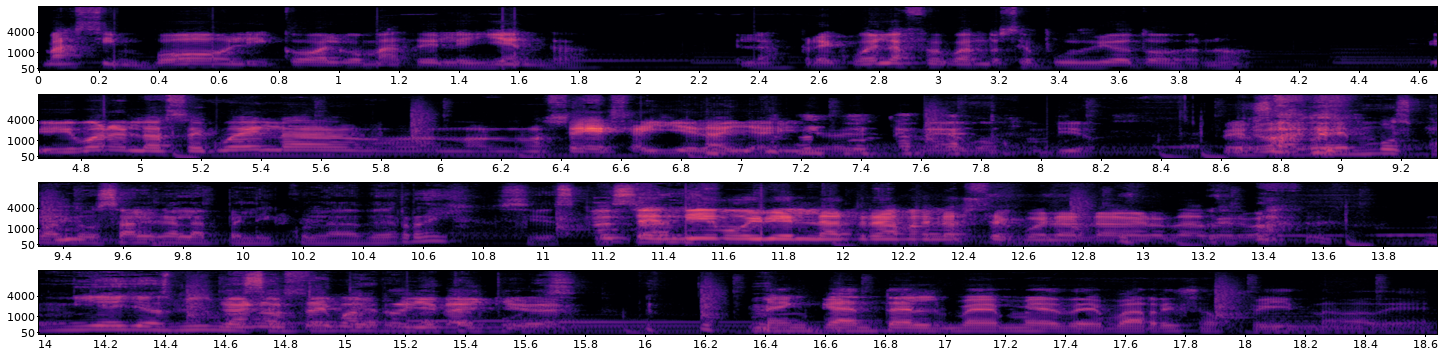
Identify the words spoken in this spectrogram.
más simbólico, algo más de leyenda. En las precuelas fue cuando se pudrió todo, ¿no? Y bueno, en la secuela, no, no- sé si hay Jedi ahí, estoy medio confundido. Lo Pero sabremos cuando salga la película de Rey. Si es que no sale. entendí muy bien la trama de la secuela, la verdad, pero Ni ellas mismas Ya no sé cuánto Jedi apures. Me encanta el meme de Barry Sophie, ¿no? De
